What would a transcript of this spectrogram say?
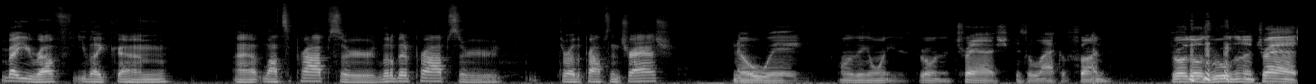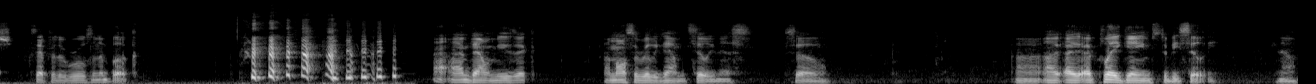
What about you, Ralph? You like um, uh, lots of props, or a little bit of props, or throw the props in the trash? No way. Only thing I want you to throw in the trash is a lack of fun. Throw those rules in the trash, except for the rules in the book. I- I'm down with music. I'm also really down with silliness. So uh, I, I, play games to be silly. You know.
